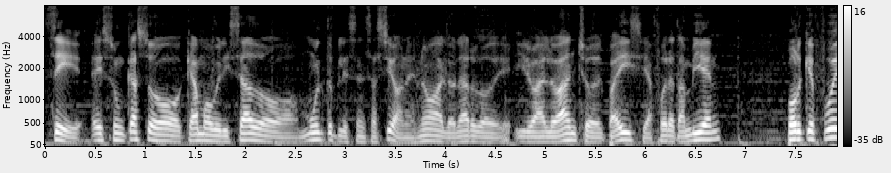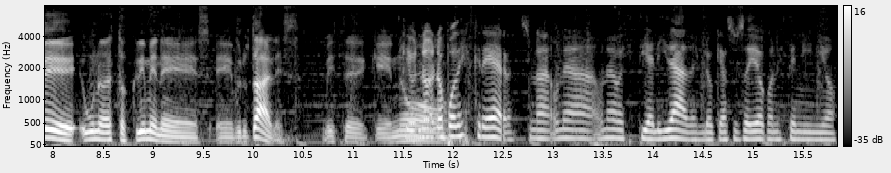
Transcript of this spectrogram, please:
Sí, es un caso que ha movilizado múltiples sensaciones, ¿no? A lo largo de, y a lo ancho del país y afuera también, porque fue uno de estos crímenes eh, brutales, ¿viste? Que no... Que no, no podés creer, es una, una, una bestialidad lo que ha sucedido con este niño.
